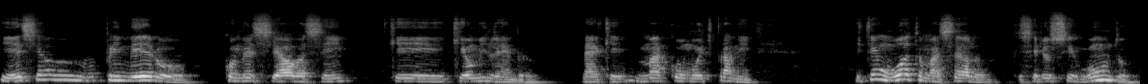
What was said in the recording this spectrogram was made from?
E esse é o primeiro comercial assim que, que eu me lembro, né, que marcou muito para mim. E tem um outro, Marcelo, que seria o segundo,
